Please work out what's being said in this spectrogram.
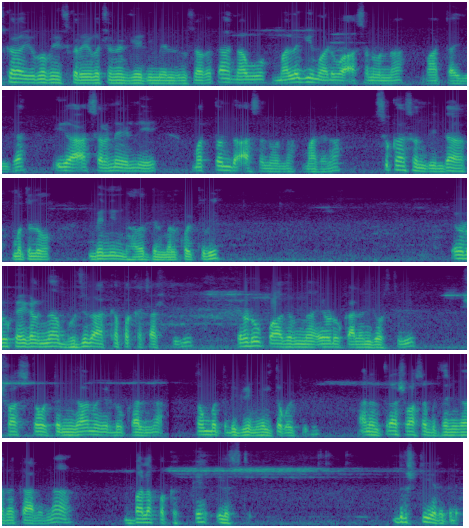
ನಮಸ್ಕಾರ, ಯೋಗ ಬಯಸ್ಕರ ಯೋಗ ಚಾನಲ್ಗೆ ನಿಮ್ಮೆಲ್ಲರಿಗೂ ಸ್ವಾಗತ. ನಾವು ಮಲಗಿ ಮಾಡುವ ಆಸನವನ್ನು ಮಾಡ್ತಾ ಇದ್ದೀಗ. ಈಗ ಆ ಸರಣೆಯಲ್ಲಿ ಮತ್ತೊಂದು ಆಸನವನ್ನು ಮಾಡೋಣ. ಸುಖಾಸನದಿಂದ ಮೊದಲು ಬೆನ್ನಿನ ಭಾಗದಲ್ಲಿ ಮಲ್ಕೊಳ್ತೀವಿ. ಎರಡು ಕೈಗಳನ್ನು ಭುಜದ ಅಕ್ಕಪಕ್ಕ ಚಾಚ್ತೀವಿ. ಎರಡೂ ಪಾದವನ್ನು ಎರಡು ಕಾಲನ್ನು ಜೋಡಿಸ್ತೀವಿ. ಶ್ವಾಸ ತಗೊಳ್ತಾ ನಿಧಾನ ಎರಡು ಕಾಲನ್ನು ತೊಂಬತ್ತು ಡಿಗ್ರಿ ಮೇಲೆ ತಗೊಳ್ತೀವಿ. ಆನಂತರ ಶ್ವಾಸ ಬಿಡ್ತಾ ನಿಧಾನ ಕಾಲನ್ನು ಬಲ ಪಕ್ಕಕ್ಕೆ ಇಳಿಸ್ತೀವಿ. ದೃಷ್ಟಿ ಎಡಗಡೆ.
